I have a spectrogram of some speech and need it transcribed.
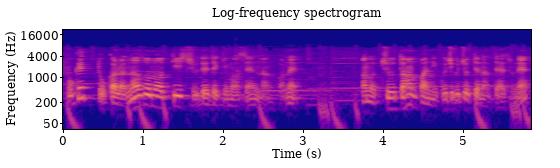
ポケットから謎のティッシュ出てきません？なんかね。あの中途半端にぐちゅぐちゅってなったやつね。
